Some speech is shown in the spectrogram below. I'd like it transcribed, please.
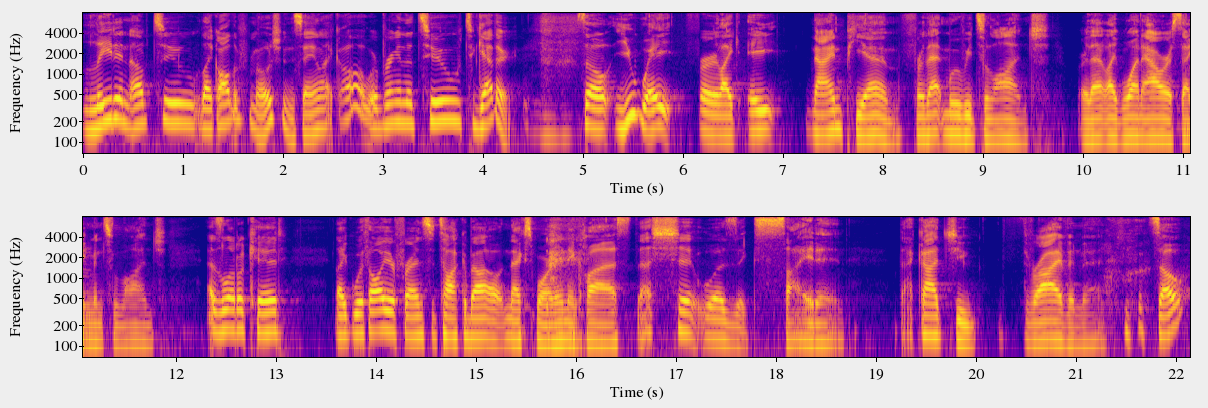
leading up to like all the promotions, saying like, "Oh, we're bringing the two together." so you wait for like eight, nine p.m. for that movie to launch, or that like one hour segment to launch. As a little kid, like with all your friends to talk about next morning in class, that shit was exciting. That got you thriving, man. so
